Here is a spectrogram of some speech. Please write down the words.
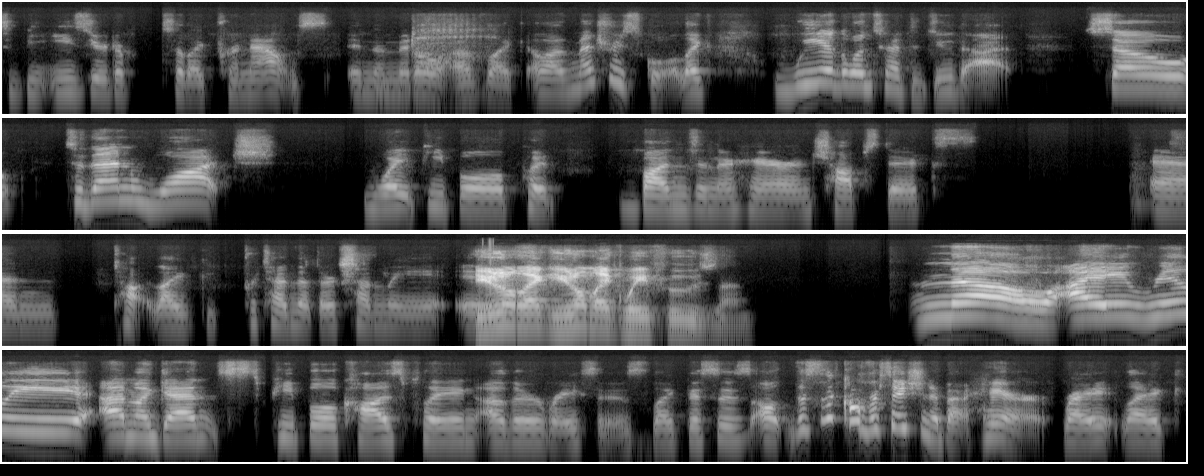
to be easier to, to like pronounce in the middle of like elementary school. Like we are the ones who had to do that. So to then watch white people put buns in their hair and chopsticks and ta- like pretend that they're Chun Li. You don't like you don't like waifus then. No, I really am against people cosplaying other races. Like this is all this is a conversation about hair, right? Like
